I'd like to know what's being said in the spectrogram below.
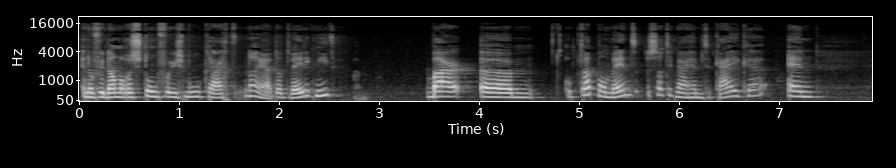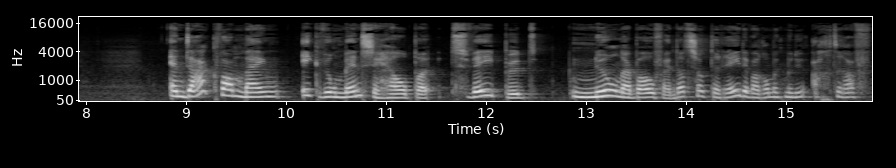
En of je dan nog een stomp voor je smoel krijgt, nou ja, dat weet ik niet. Maar um, op dat moment zat ik naar hem te kijken en... En daar kwam mijn ik wil mensen helpen 2.0 naar boven. En dat is ook de reden waarom ik me nu achteraf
